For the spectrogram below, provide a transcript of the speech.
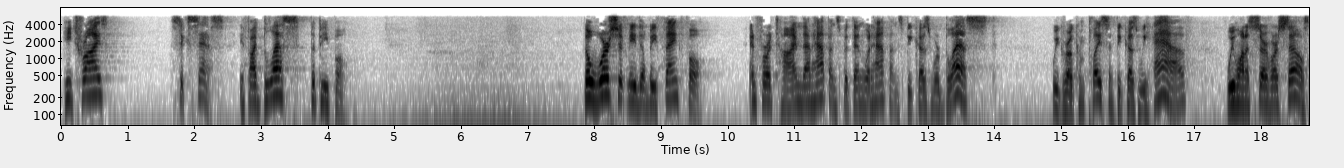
He tries success. If I bless the people, they'll worship me, they'll be thankful. And for a time that happens. But then what happens? Because we're blessed, we grow complacent. Because we have, we want to serve ourselves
